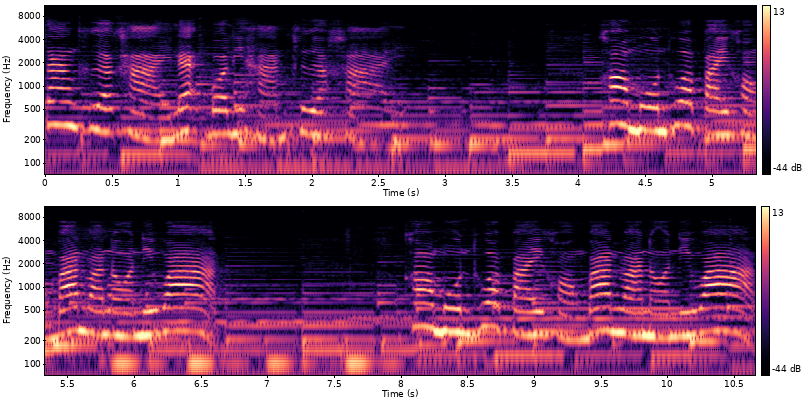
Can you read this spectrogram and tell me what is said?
สร้างเครือข่ายและบริหารเครือข่าย ข้อมูลทั่วไปของบ้านวานอนนิวาส ข้อมูลทั่วไปของบ้านวานอนนิวาส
